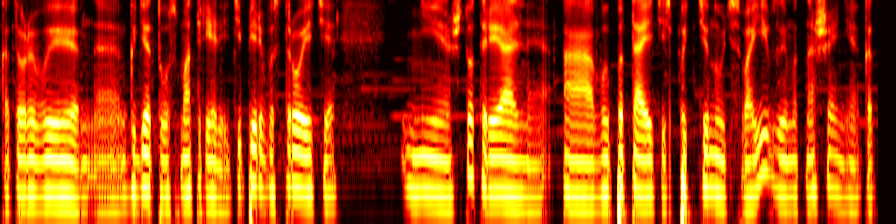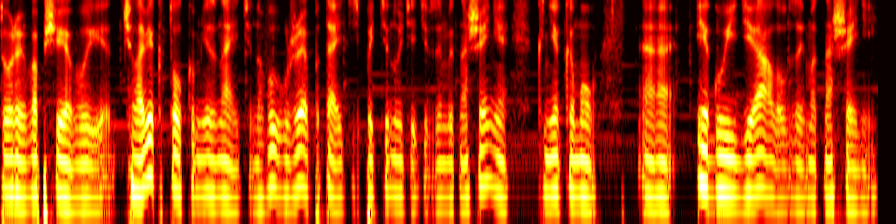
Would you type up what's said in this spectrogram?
которые вы э, где-то усмотрели. Теперь вы строите не что-то реальное, а вы пытаетесь подтянуть свои взаимоотношения, которые вообще вы человек толком не знаете, но вы уже пытаетесь подтянуть эти взаимоотношения к некому э, эго-идеалу взаимоотношений.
